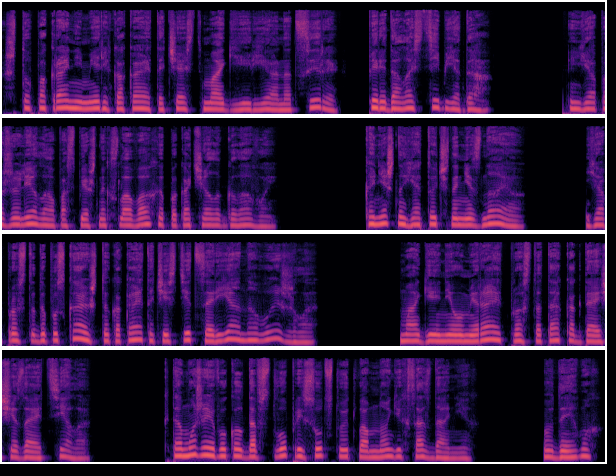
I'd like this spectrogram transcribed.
Что, по крайней мере, какая-то часть магии Риана Циры передалась тебе, да. Я пожалела о поспешных словах и покачала головой. Конечно, я точно не знаю. Я просто допускаю, что какая-то частица Риана выжила. Магия не умирает просто так, когда исчезает тело. К тому же его колдовство присутствует во многих созданиях. В демах,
